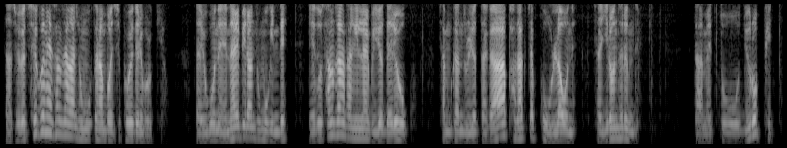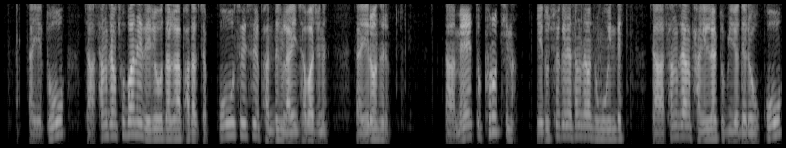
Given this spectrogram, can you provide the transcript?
자, 제가 최근에 상장한 종목들 한 번씩 보여드려 볼게요. 자, 요거는 NRB란 종목인데 얘도 상장 당일날 밀려 내려오고 잠깐 눌렸다가 바닥 잡고 올라오는 자, 이런 흐름들. 그다음에 또 뉴로핏. 자, 얘도 자, 상장 초반에 내려오다가 바닥 잡고 슬슬 반등 라인 잡아주는 자, 이런 흐름. 그다음에 또 프로티나. 얘도 최근에 상장한 종목인데 자, 상장 당일날 또 밀려 내려오고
